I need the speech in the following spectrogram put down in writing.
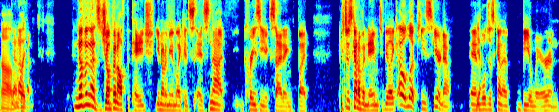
Um, yeah, but bad. nothing that's jumping off the page. You know what I mean? Like it's it's not crazy exciting, but it's just kind of a name to be like, oh look, he's here now, and yeah. we'll just kind of be aware and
